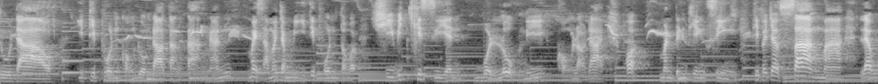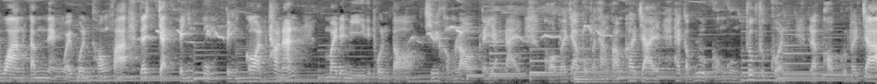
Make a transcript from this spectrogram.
ดูดาว อิทธิพลของดวงดาวต่างๆ นั้น ไม่สามารถจะมีอิทธิพลต่อชีวิตคริสเตียนบนโลกนี้ของเราได้ เพราะมันเป็นเพียงสิ่งที่พระเจ้าสร้างมาและวางตำแหน่งไว้บนท้องฟ้า และจัดเป็นกลุ่มเป็นก้อนเท่านั้น ไม่ได้มีอิทธิพลต่อชีวิตของเราแต่อย่างใดขอพระเจ้าโปรดประทานความเข้าใจให้กับลูกขององค์ทุกๆคน และขอบคุณพระเจ้า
